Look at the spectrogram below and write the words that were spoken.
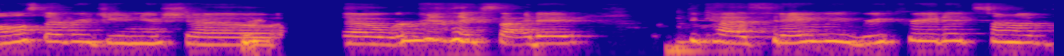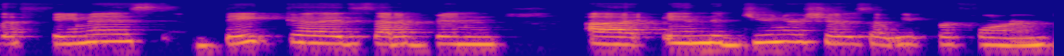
almost every junior show. So we're really excited because today we recreated some of the famous baked goods that have been uh, in the junior shows that we've performed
